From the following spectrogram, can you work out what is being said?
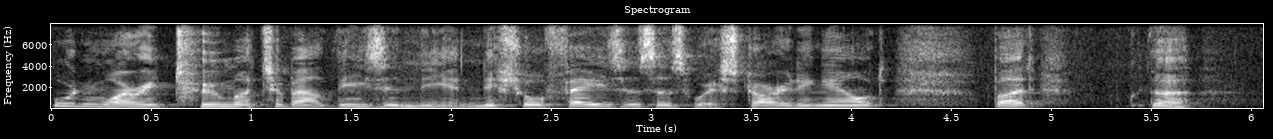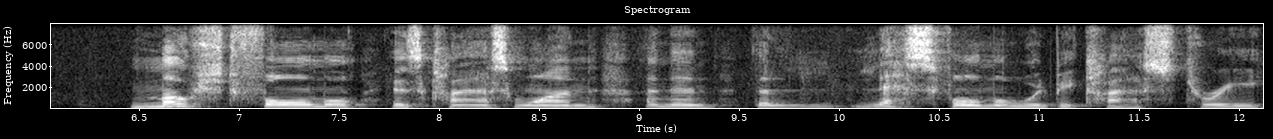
I wouldn't worry too much about these in the initial phases as we're starting out, but the most formal is class one, and then the less formal would be class three,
